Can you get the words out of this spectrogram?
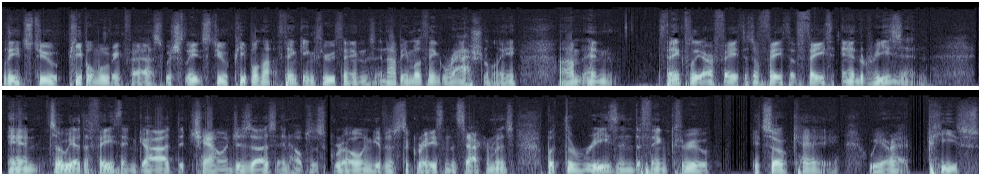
leads to people moving fast, which leads to people not thinking through things and not being able to think rationally. Um, and thankfully, our faith is a faith of faith and reason. And so we have the faith in God that challenges us and helps us grow and gives us the grace and the sacraments, but the reason to think through it's okay. We are at peace.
